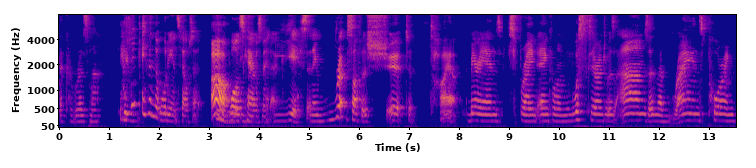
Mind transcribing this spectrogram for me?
The charisma. He, I think even the audience felt it. Oh, he was charismatic. Yes, and he rips off his shirt to tie up Marianne's sprained ankle and whisks her into his arms, and the rain's pouring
